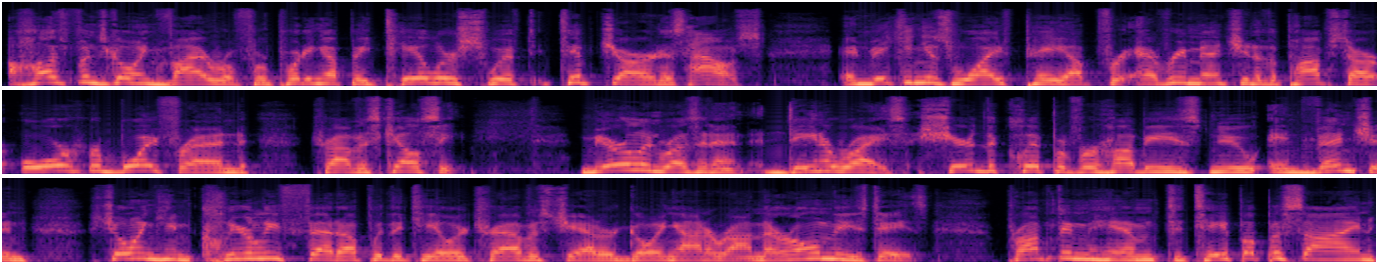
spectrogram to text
A husband's going viral for putting up a Taylor Swift tip jar in his house and making his wife pay up for every mention of the pop star or her boyfriend, Travis Kelce. Maryland resident Dana Rice shared the clip of her hubby's new invention, showing him clearly fed up with the Taylor Travis chatter going on around their home these days, prompting him to tape up a sign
